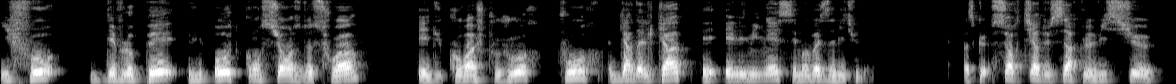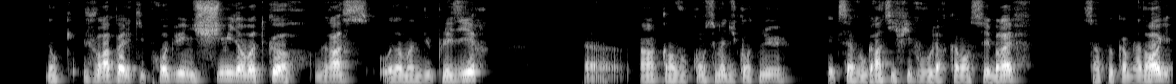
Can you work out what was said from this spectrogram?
il faut développer une haute conscience de soi et du courage toujours pour garder le cap et éliminer ses mauvaises habitudes. Parce que sortir du cercle vicieux, donc je vous rappelle qu'il produit une chimie dans votre corps grâce aux hormones du plaisir, euh, hein, quand vous consommez du contenu et que ça vous gratifie, vous voulez recommencer, bref, c'est un peu comme la drogue.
